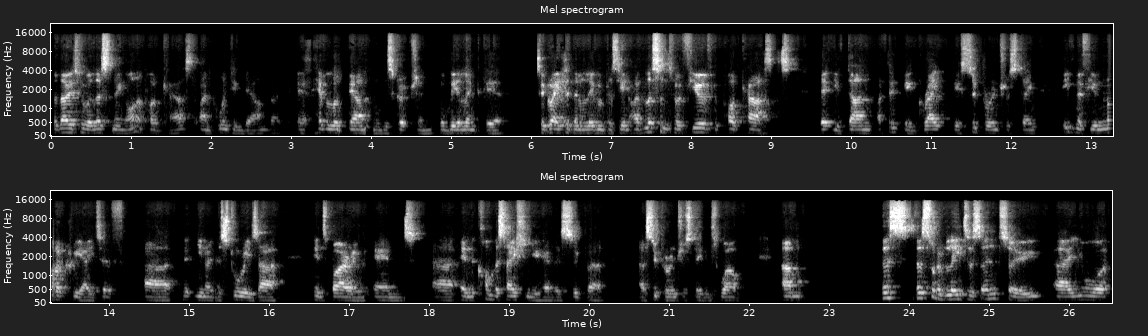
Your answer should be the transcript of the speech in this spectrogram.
For those who are listening on a podcast, I'm pointing down, but uh, have a look down in the description. There'll be a link there to greater than 11%. I've listened to a few of the podcasts that you've done. I think they're great. They're super interesting. Even if you're not a creative, uh, you know, the stories are inspiring and uh, and the conversation you have is super uh, super interesting as well. Um, this this sort of leads us into uh, your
